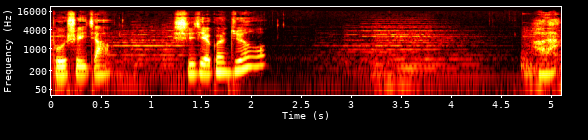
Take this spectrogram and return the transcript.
不睡觉世界冠军哦！好啦，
